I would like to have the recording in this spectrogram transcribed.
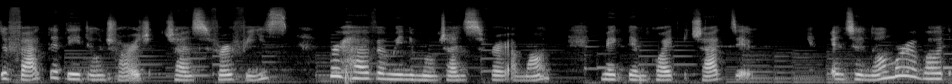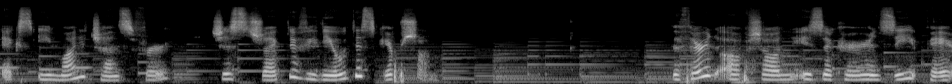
The fact that they don't charge transfer fees or have a minimum transfer amount make them quite attractive. And to know more about XE Money Transfer, just check the video description. The third option is the Currency Fair.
